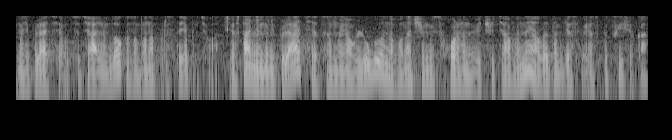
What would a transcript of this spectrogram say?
маніпуляція от соціальним доказом вона перестає працювати. І остання маніпуляція це моя улюблена. Вона чимось схожа на відчуття вини, але там є своя специфіка.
